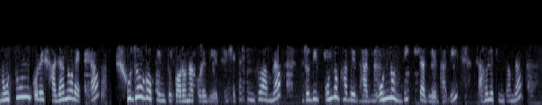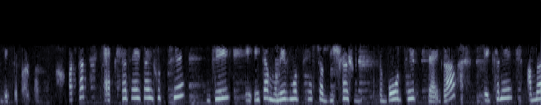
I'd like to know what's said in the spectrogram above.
নতুন করে সাজানোর একটা সুযোগও কিন্তু করোনা করে দিয়েছে। সেটা কিন্তু আমরা যদি অন্যভাবে ভাবি, অন্য দিকটা দিয়ে ভাবি, তাহলে কিন্তু আমরা দেখতে পারব। অর্থাৎ একটা জায়গায় হচ্ছে যে এটা মনের মধ্যে একটা বিশ্বাস বোধের জায়গা যেখানে আমরা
